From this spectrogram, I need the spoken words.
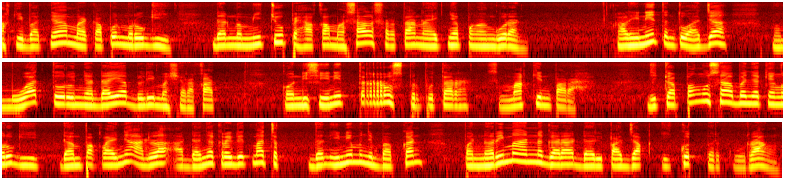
Akibatnya mereka pun merugi dan memicu PHK massal serta naiknya pengangguran. Hal ini tentu saja membuat turunnya daya beli masyarakat. Kondisi ini terus berputar semakin parah. Jika pengusaha banyak yang rugi, dampak lainnya adalah adanya kredit macet dan ini menyebabkan penerimaan negara dari pajak ikut berkurang.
